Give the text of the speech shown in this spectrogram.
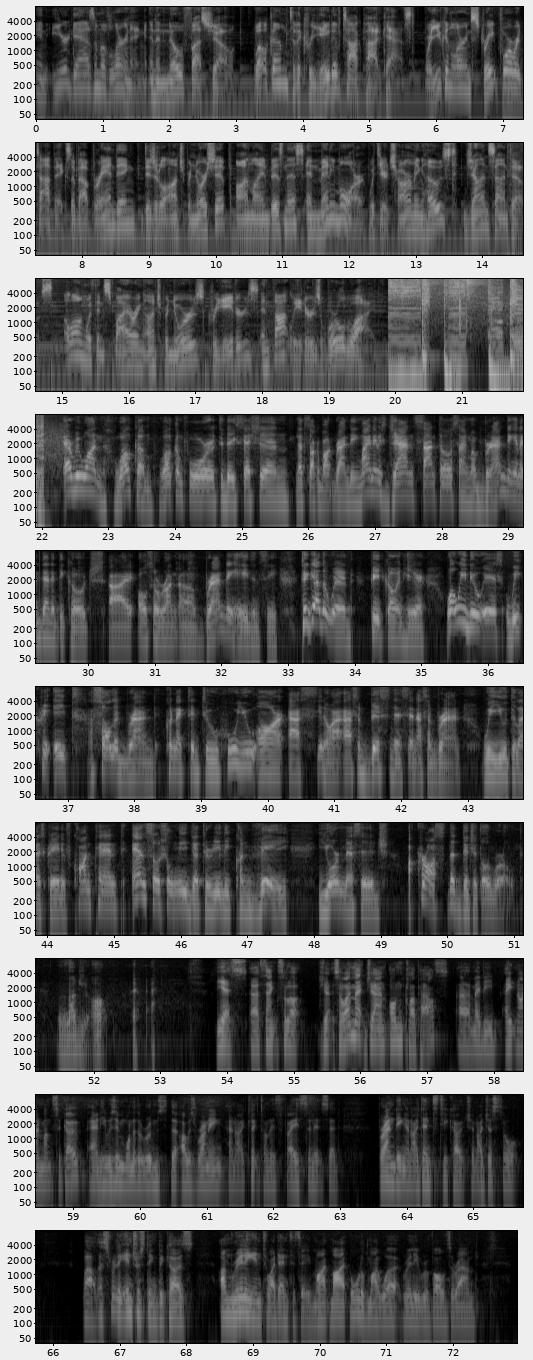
an eargasm of learning and a no fuss show. Welcome to the Creative Talk Podcast, where you can learn straightforward topics about branding, digital entrepreneurship, online business, and many more with your charming host, Jan Santos, along with inspiring entrepreneurs, creators, and thought leaders worldwide everyone. Welcome. Welcome for today's session. Let's talk about branding. My name is jan santos. I'm a branding and identity coach. I also run a branding agency together with pete cohen here. What we do is we create a solid brand connected to who you are as you know as a business and as a brand. We utilize creative content and social media to really convey your message across the digital world. Love you all yes, uh, thanks a lot. So I met Jan on Clubhouse uh, maybe eight, nine months ago, and he was in one of the rooms that I was running, and I clicked on his face, and it said branding and identity coach, and I just thought, wow, that's really interesting because I'm really into identity. My, my all of my work really revolves around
